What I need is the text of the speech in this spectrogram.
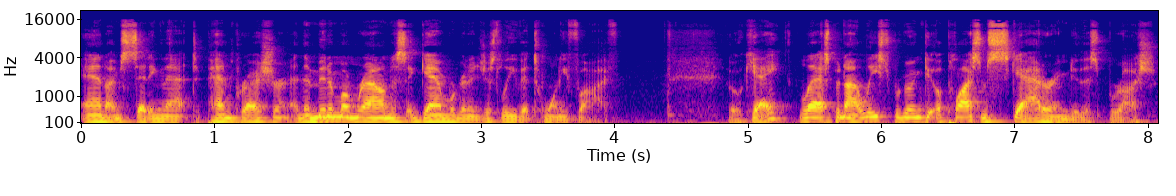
and I'm setting that to pen pressure. And the minimum roundness, again, we're going to just leave at 25. Okay, last but not least, we're going to apply some scattering to this brush.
